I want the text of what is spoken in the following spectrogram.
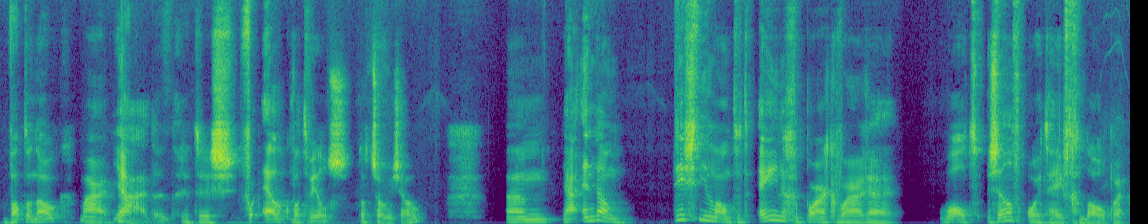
wat dan ook. Maar ja, het is voor elk wat wils. Dat sowieso. Ehm, ja, en dan Disneyland, het enige park waar eh, Walt zelf ooit heeft gelopen.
